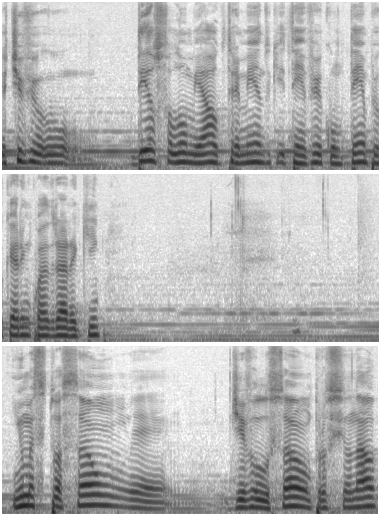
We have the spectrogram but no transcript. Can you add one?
eu tive. Deus falou-me algo tremendo que tem a ver com o tempo, eu quero enquadrar aqui. Em uma situação é, de evolução profissional,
